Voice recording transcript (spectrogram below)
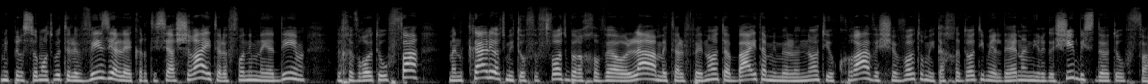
מפרסומות בטלוויזיה לכרטיסי אשראי, טלפונים ניידים וחברות תעופה, מנכ"ליות מתעופפות ברחבי העולם, מטלפנות הביתה ממלונות יוקרה ושבות ומתאחדות עם ילדיהן הנרגשים בשדות תעופה.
